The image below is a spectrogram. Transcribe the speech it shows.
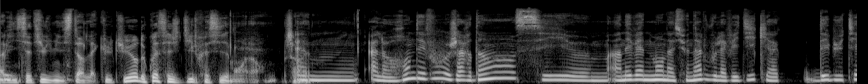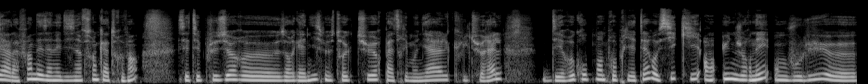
Oui. l'initiative du ministère de la Culture. De quoi s'agit-il précisément alors Euh, alors, rendez-vous au jardin, c'est un événement national, vous l'avez dit, qui a débuté à la fin des années 1980. C'était plusieurs euh, organismes, structures patrimoniales, culturelles, des regroupements de propriétaires aussi, qui en une journée ont voulu euh,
